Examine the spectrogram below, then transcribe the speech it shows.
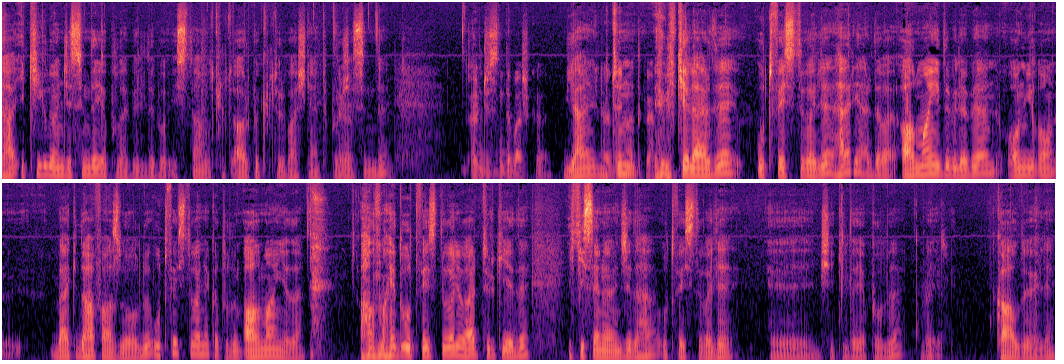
daha iki yıl öncesinde yapılabildi bu İstanbul Kültür, Avrupa Kültür Başkenti projesinde. Öncesinde başka Yani bütün ülkelerde Ut Festivali her yerde var. Almanya'da bile ben 10 yıl on, belki daha fazla oldu. Ut Festivali'ne katıldım Almanya'da. Almanya'da Ut Festivali var. Türkiye'de iki sene önce daha Ut Festivali e, bir şekilde yapıldı. Evet. Ve kaldı öyle.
